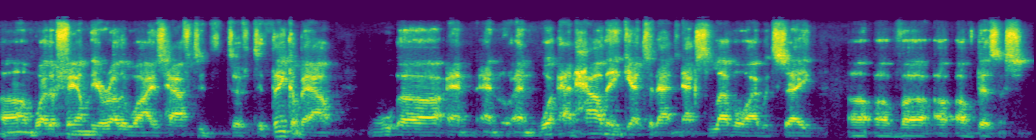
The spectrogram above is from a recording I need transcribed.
um, whether family or otherwise have to, to, to think about uh, and and and what and how they get to that next level i would say uh, of uh, of business.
